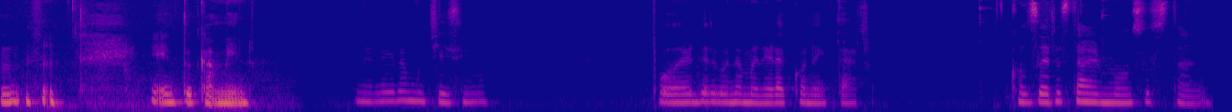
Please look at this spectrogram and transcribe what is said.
en tu camino. Me alegra muchísimo poder de alguna manera conectar con seres tan hermosos, tan,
